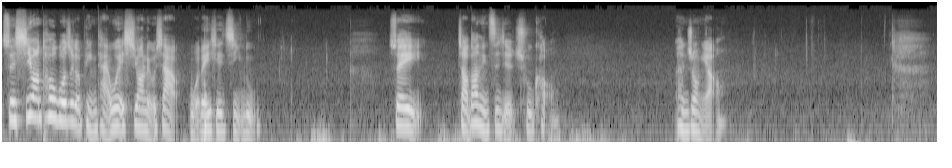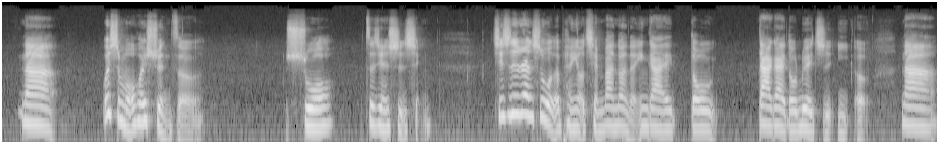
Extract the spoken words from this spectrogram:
所以希望透过这个平台，我也希望留下我的一些记录。所以找到你自己的出口很重要。那为什么我会选择说这件事情？其实认识我的朋友前半段的应该都大概都略知一二。那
